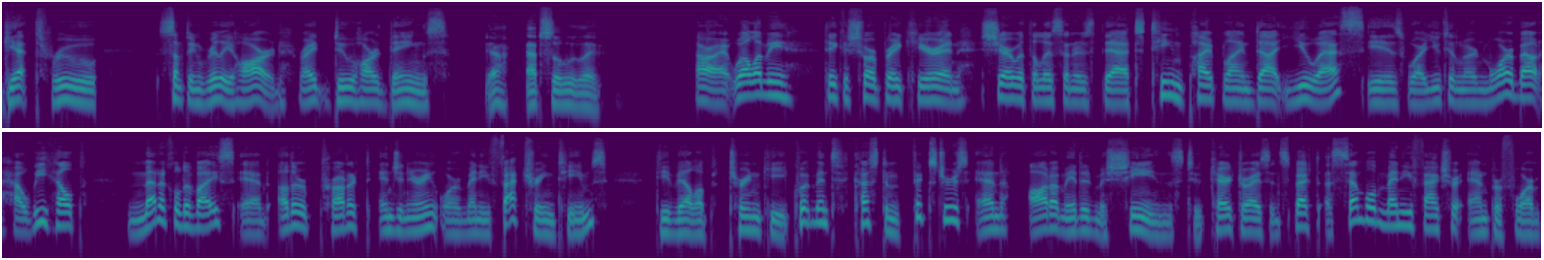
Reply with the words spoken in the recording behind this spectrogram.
get through something really hard, right? Do hard things. Yeah, absolutely. All right. Well, let me take a short break here and share with the listeners that teampipeline.us is where you can learn more about how we help medical device and other product engineering or manufacturing teams develop turnkey equipment, custom fixtures, and automated machines to characterize, inspect, assemble, manufacture, and perform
